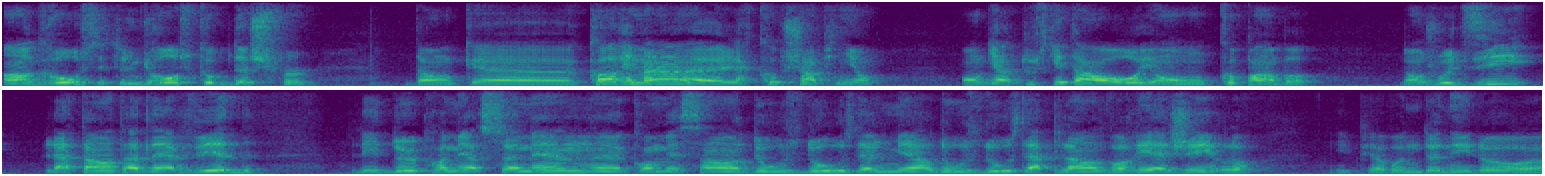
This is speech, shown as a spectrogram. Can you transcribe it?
en gros, c'est une grosse coupe de cheveux. Donc, carrément, la coupe champignon. On garde tout ce qui est en haut et on coupe en bas. Donc, je vous dis, la tente a de l'air vide. Les deux premières semaines euh, qu'on met ça en 12-12, la lumière 12-12, la plante va réagir. Là, et puis elle va nous donner là, euh,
